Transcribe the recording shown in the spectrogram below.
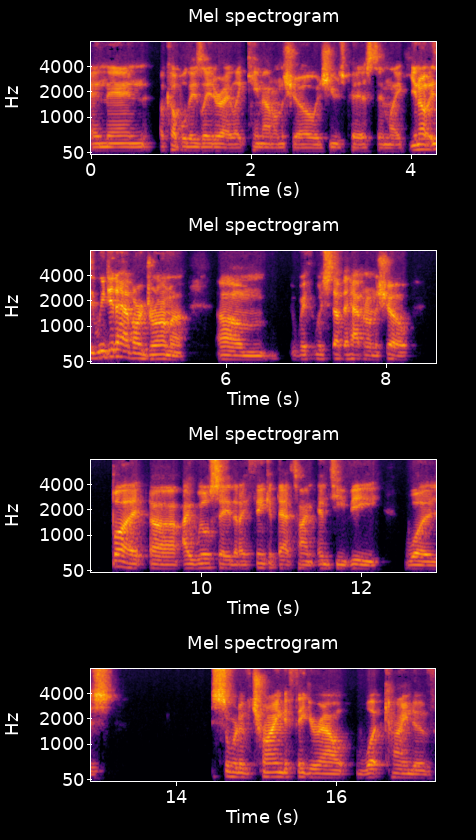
And then a couple days later i like came out on the show and she was pissed. And like you know we did have our drama um, with with stuff that happened on the show. But uh, i will say that i think at that time mtv was sort of trying to figure out what kind of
